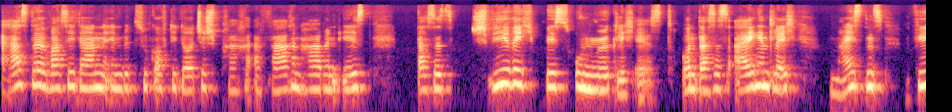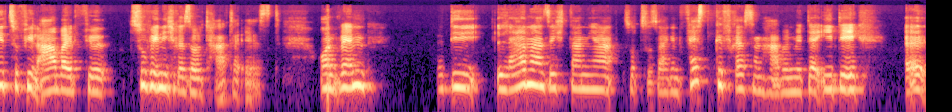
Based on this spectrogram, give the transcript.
Erste, was sie dann in Bezug auf die deutsche Sprache erfahren haben, ist, dass es schwierig bis unmöglich ist und dass es eigentlich meistens viel zu viel Arbeit für zu wenig Resultate ist. Und wenn die Lerner sich dann ja sozusagen festgefressen haben mit der Idee, äh,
